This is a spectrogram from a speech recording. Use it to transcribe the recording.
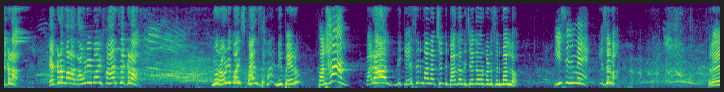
ఎక్కడ? ఎక్కడ మన రౌడీ బాయ్ ఫ్యాన్స్ ఎక్కడ? నువ్వు రౌడీ బాయ్స్ ఫ్యాన్స్? నీ పేరు? ఫర్హాన్. ఫర్హాన్. నీకు ఏ సినిమా నచ్చింది? బాగా విజయ్ దేవరకొండ సినిమాల్లో. ఈ సినిమే. ఈ సినిమా. రే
